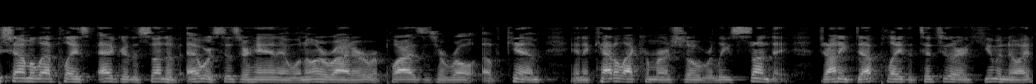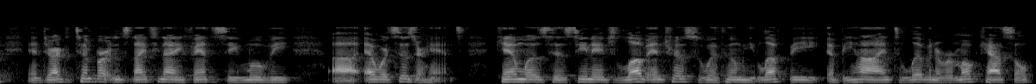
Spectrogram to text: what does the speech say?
Chalamet plays Edgar, the son of Edward Scissorhand, and Winona Ryder reprises her role of Kim in a Cadillac commercial released Sunday. Johnny Depp played the titular humanoid in director Tim Burton's 1990 fantasy movie uh, Edward Scissorhands. Kim was his teenage love interest with whom he left be, uh, behind to live in a remote castle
